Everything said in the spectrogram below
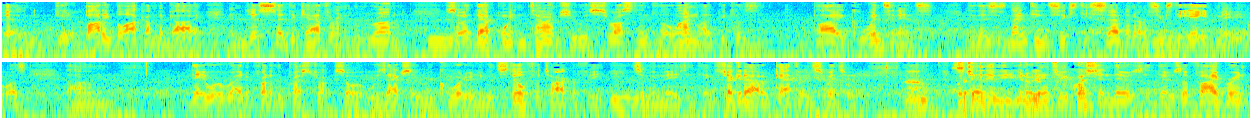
and did a body block on the guy and just said to Kathrine run so at that point in time she was thrust into the limelight because by coincidence this is 1967 or 68 maybe it was um, they were right in front of the press truck, so it was actually recorded with still photography. Some amazing things. Check it out, Kathrine Switzer. Um, but so- you know, to answer your question, there's there's a vibrant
